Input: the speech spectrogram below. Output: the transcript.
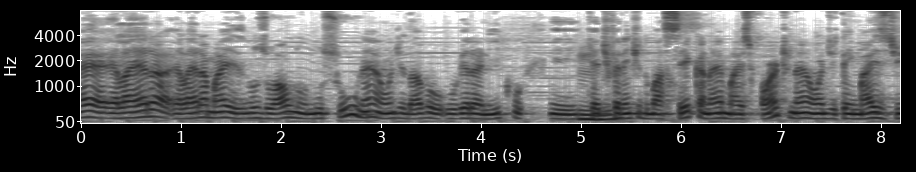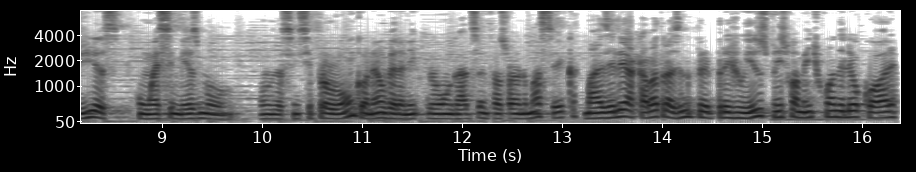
É, ela era, ela era mais usual no, no sul, né, onde dava o, o veranico, e, uhum. que é uhum. diferente de uma seca, né, mais forte, né, onde tem mais dias com esse mesmo vamos dizer assim, se prolongam, né? Um veranico prolongado se transforma numa seca, mas ele acaba trazendo pre prejuízos, principalmente quando ele ocorre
